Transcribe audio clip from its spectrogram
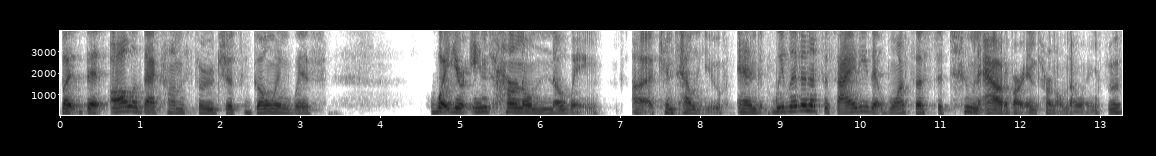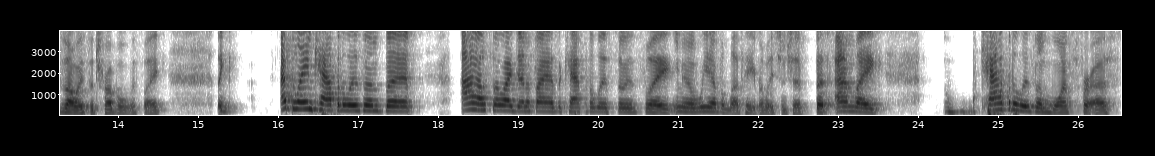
but that all of that comes through just going with what your internal knowing uh, can tell you. And we live in a society that wants us to tune out of our internal knowing. So this is always the trouble with like, like I blame capitalism, but I also identify as a capitalist. So it's like, you know, we have a love hate relationship. But I'm like, capitalism wants for us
